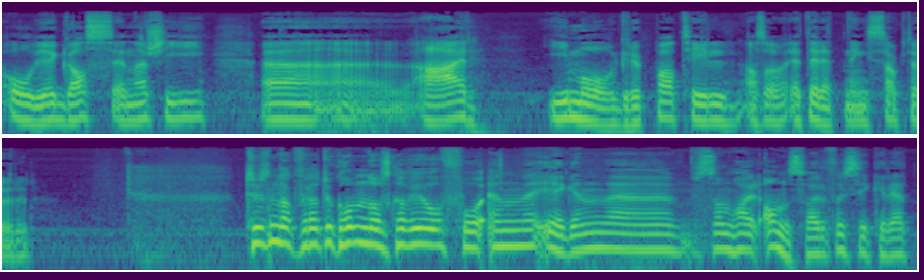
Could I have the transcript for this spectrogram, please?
olje, gass, energi, er i målgruppa til altså, etterretningsaktører. Tusen takk for at du kom. Nå skal vi jo få en egen eh, som har ansvaret for sikkerhet,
